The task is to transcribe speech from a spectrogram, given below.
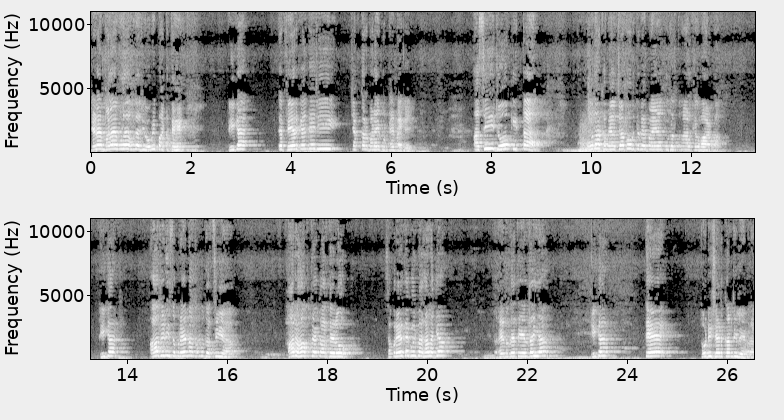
ਜਿਹੜੇ ਮਲੇ ਮੁਲੇ ਹੁੰਦੇ ਸੀ, ਉਹ ਵੀ ਪੱਟ ਤੇ। ਠੀਕ ਹੈ? ਤੇ ਫੇਰ ਕਹਿੰਦੇ ਜੀ, ਚੱਕਰ ਬੜੇ ਪੁੱਠੇ ਪੈ ਗਏ। ਅਸੀਂ ਜੋ ਕੀਤਾ, ਉਹਦਾ ਖਮਿਆਜਾ ਭੁਗਤਦੇ ਪਏ ਆ ਕੁਦਰਤ ਨਾਲ ਖਿਲਵਾੜ ਦਾ ਠੀਕ ਹੈ? ਆ ਜਿਹੜੀ ਸਪਰੇਅ ਮੈਂ ਤੁਹਾਨੂੰ ਦੱਸੀ ਆ, ਹਰ ਹਫ਼ਤੇ ਕਰਦੇ ਰਹੋ। ਸਪਰੇਅ ਤੇ ਕੋਈ ਪੈਸਾ ਲੱਗਿਆ? ਰਿੰਡ ਦੇ ਤੇਲ ਦਾ ਹੀ ਆ। ਠੀਕ ਹੈ? ਤੇ ਤੁਹਾਡੀ ਛਿੜਕਣ ਦੀ ਲੇਬਰ ਆ।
